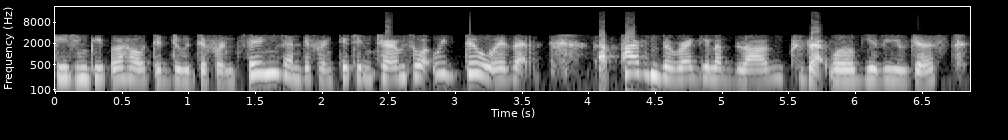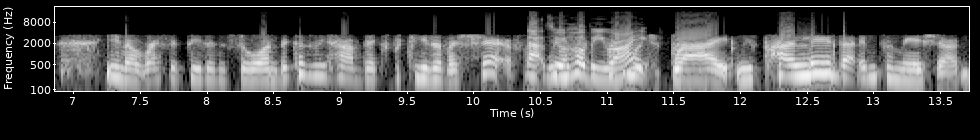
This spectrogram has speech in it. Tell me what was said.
teaching people how to do different things and different kitchen terms. What we do is that apart from the regular blogs that will give you just, you know, recipes and so on, because we have the expertise of a chef. That's your we've hobby, right? much- right. We've parlayed that information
